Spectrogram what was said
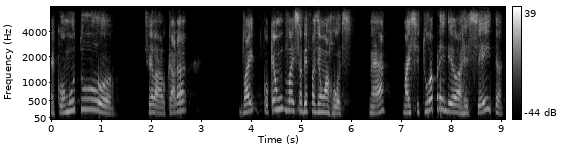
É como tu, sei lá, o cara vai, qualquer um vai saber fazer um arroz, né? Mas se tu aprendeu a receita,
